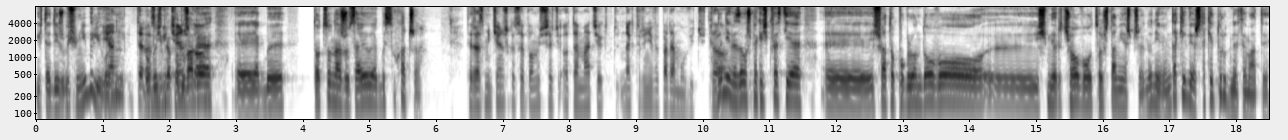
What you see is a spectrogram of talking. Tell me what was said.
I wtedy już byśmy nie byli Ja wolni. teraz bo byś brał ciężko- pod uwagę e, jakby to, co narzucają jakby słuchacze. Teraz mi ciężko sobie pomyśleć o temacie, na który nie wypada mówić. To... No nie wiem, załóżmy jakieś kwestie e, światopoglądowo, e, śmierciowo, coś tam jeszcze. No nie wiem, takie wiesz, takie trudne tematy,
